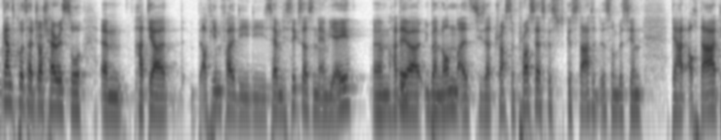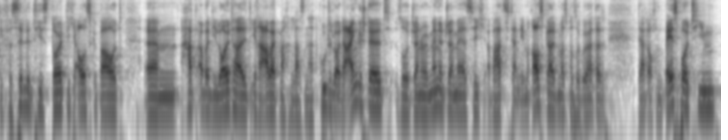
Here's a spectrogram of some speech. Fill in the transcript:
ganz kurz halt Josh Harris so, ähm, hat ja auf jeden Fall die, die 76ers in der NBA, ähm, hat er mhm. ja übernommen, als dieser Trusted Process gestartet ist, so ein bisschen. Der hat auch da die Facilities deutlich ausgebaut, ähm, hat aber die Leute halt ihre Arbeit machen lassen, hat gute Leute eingestellt, so General Manager mäßig, aber hat sich dann eben rausgehalten, was man so gehört hat. Der hat auch ein Baseball-Team,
